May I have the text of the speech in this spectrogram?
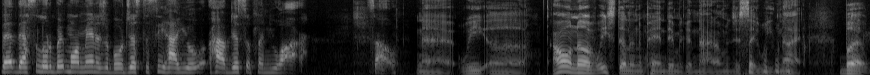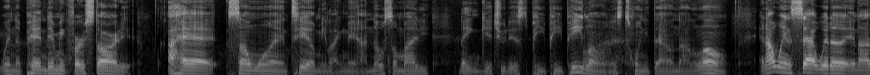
that that's a little bit more manageable, just to see how you how disciplined you are. So. Nah, we uh, I don't know if we still in the pandemic or not. I'm gonna just say we not. But when the pandemic first started, I had someone tell me like, man, I know somebody they can get you this PPP loan. It's twenty thousand dollar loan. And I went and sat with her and I,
